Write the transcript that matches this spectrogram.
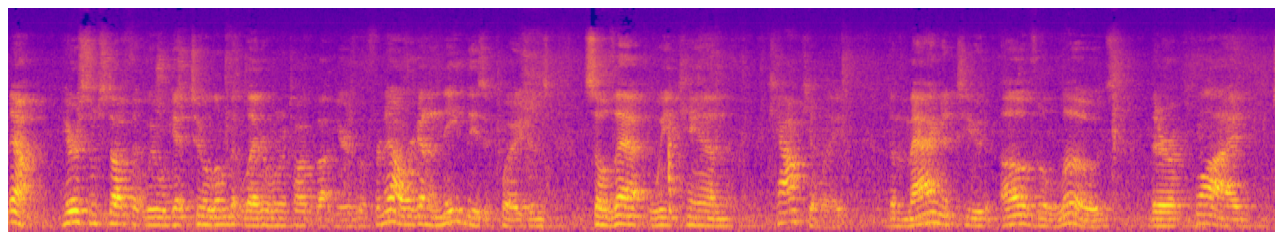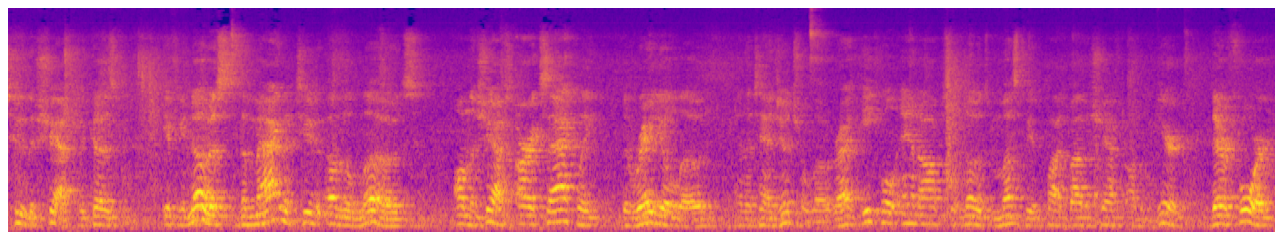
Now, here's some stuff that we will get to a little bit later when we talk about gears, but for now, we're going to need these equations so that we can calculate the magnitude of the loads that are applied to the shaft. Because if you notice, the magnitude of the loads on the shafts are exactly the radial load and the tangential load, right? Equal and opposite loads must be applied by the shaft onto the gear. Therefore,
